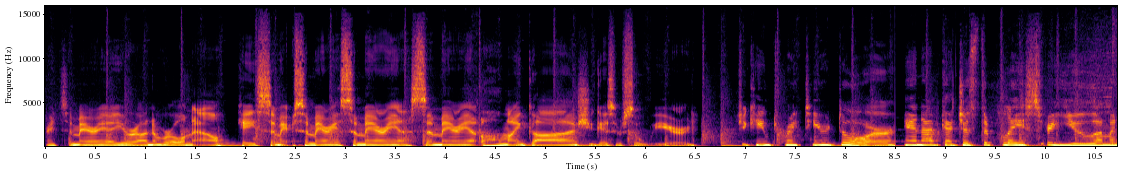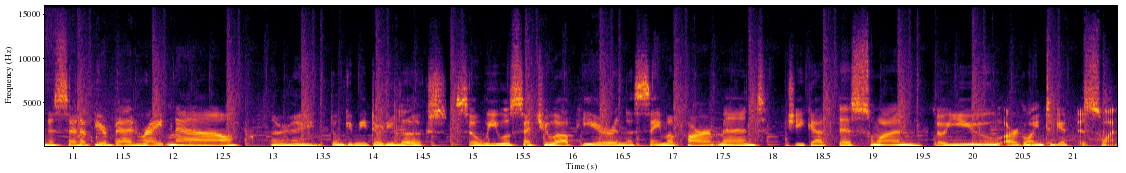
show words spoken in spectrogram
Right, Simaria, you're on a roll now. Okay, Samar- Simaria, Simaria, Simaria. Oh my gosh, you guys are so weird. She came right to your door. And I've got just a place for you. I'm gonna set up your bed right now. All right, don't give me dirty looks. So we will set you up here in the same apartment. She got this one, so you are going to get this one.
